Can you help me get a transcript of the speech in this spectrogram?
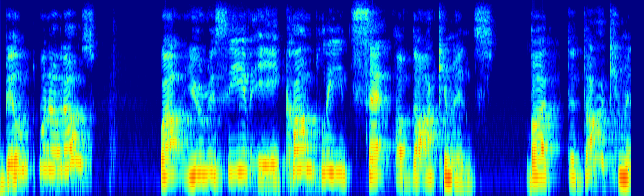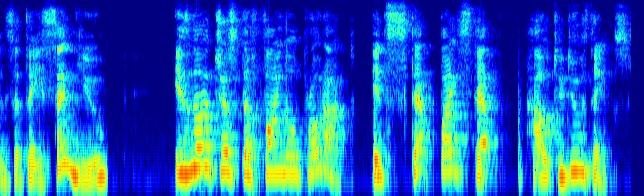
built one of those? Well, you receive a complete set of documents, but the documents that they send you is not just the final product. It's step by step how to do things.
